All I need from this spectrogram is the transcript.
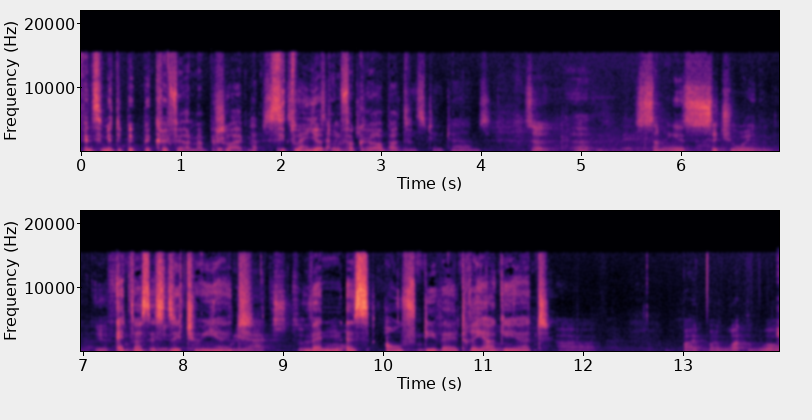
Wenn Sie mir die Begriffe einmal beschreiben, situiert und verkörpert. Uh, Etwas ist situiert, wenn es auf die Welt reagiert. Uh,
